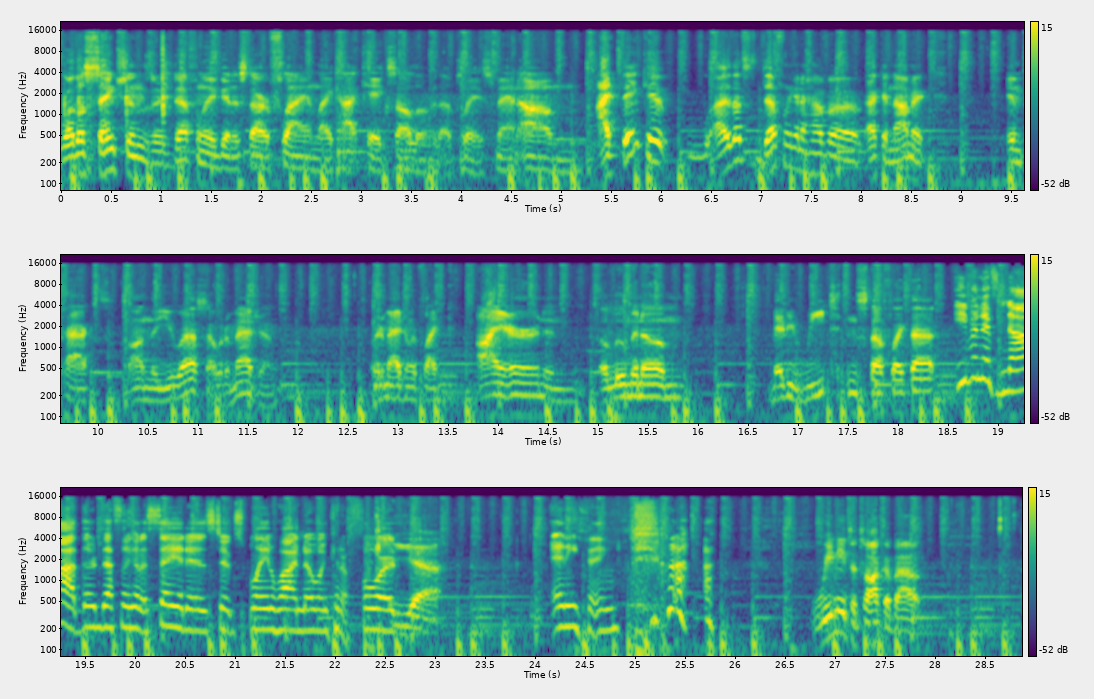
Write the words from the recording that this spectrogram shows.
well, those sanctions are definitely going to start flying like hotcakes all over that place, man. Um, I think it that's definitely going to have a economic impact on the U.S. I would imagine. I would imagine with like iron and aluminum, maybe wheat and stuff like that. Even if not, they're definitely going to say it is to explain why no one can afford. Yeah. Anything. we need to talk about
